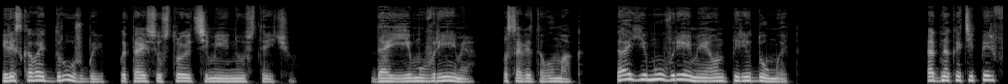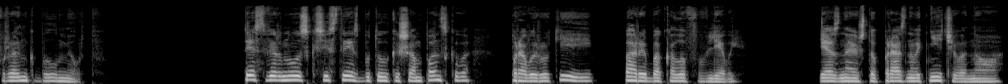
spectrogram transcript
и рисковать дружбой, пытаясь устроить семейную встречу. «Дай ему время», — посоветовал Мак. «Дай ему время, и он передумает». Однако теперь Фрэнк был мертв. Тесс вернулась к сестре с бутылкой шампанского в правой руке и парой бокалов в левой. Я знаю, что праздновать нечего, но...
